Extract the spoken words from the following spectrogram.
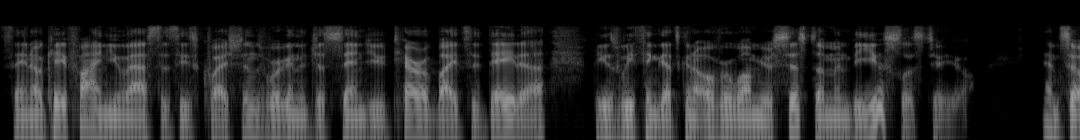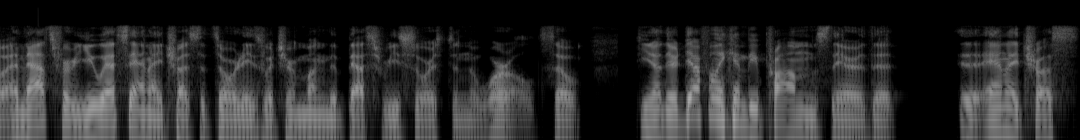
Saying, okay, fine, you've asked us these questions. We're going to just send you terabytes of data because we think that's going to overwhelm your system and be useless to you. And so, and that's for US antitrust authorities, which are among the best resourced in the world. So, you know, there definitely can be problems there that uh, antitrust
